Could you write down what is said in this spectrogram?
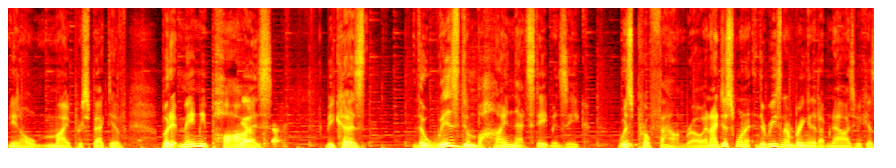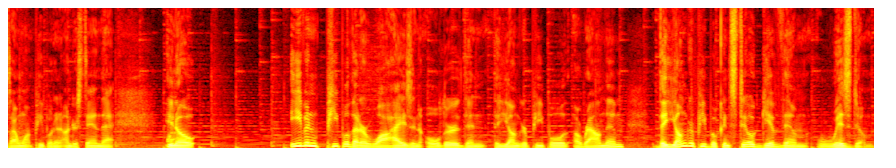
you know my perspective. But it made me pause yeah. because the wisdom behind that statement, Zeke, was profound, bro. And I just want to, the reason I'm bringing it up now is because I want people to understand that, you know, even people that are wise and older than the younger people around them, the younger people can still give them wisdom.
